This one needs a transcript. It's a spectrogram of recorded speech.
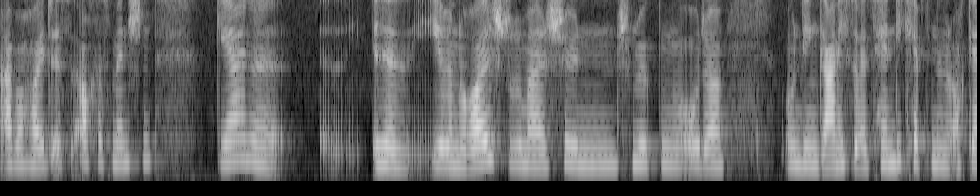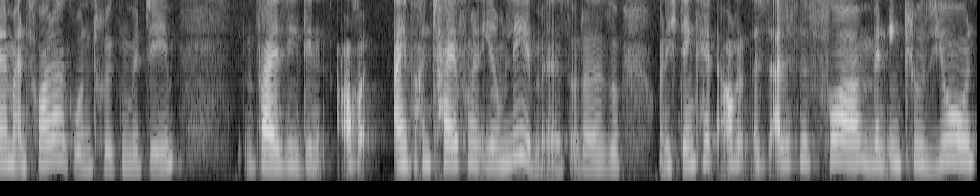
Aber heute ist auch, dass Menschen gerne äh, ihren Rollstuhl mal schön schmücken oder und den gar nicht so als Handicap sind, sondern auch gerne mal in den Vordergrund drücken mit dem, weil sie den auch einfach ein Teil von ihrem Leben ist oder so. Und ich denke halt auch, das ist alles eine Form, wenn Inklusion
